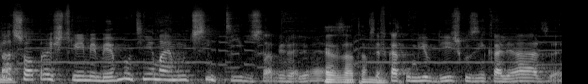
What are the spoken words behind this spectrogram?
tá só para stream mesmo. Não tinha mais muito sentido, sabe, velho? É, Exatamente. Você ficar com mil discos encalhados. É.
